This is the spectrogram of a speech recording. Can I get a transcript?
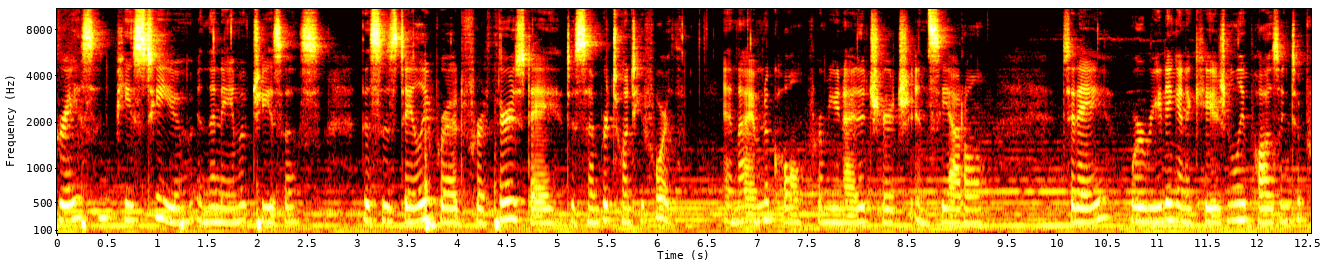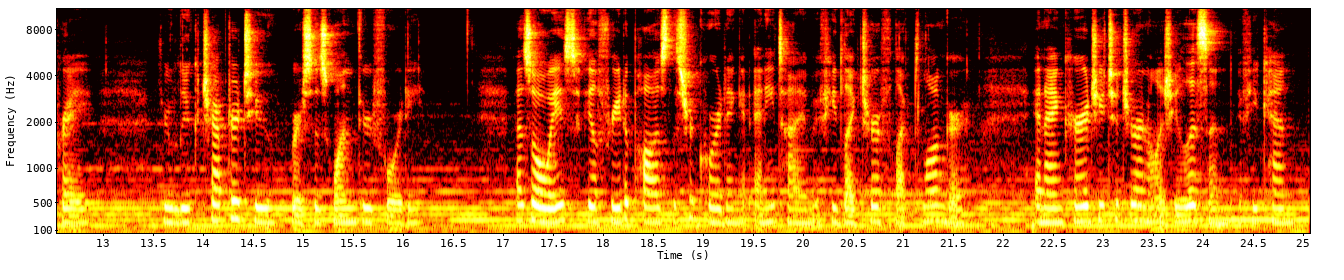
Grace and peace to you in the name of Jesus. This is Daily Bread for Thursday, December 24th, and I am Nicole from United Church in Seattle. Today, we're reading and occasionally pausing to pray through Luke chapter 2, verses 1 through 40. As always, feel free to pause this recording at any time if you'd like to reflect longer, and I encourage you to journal as you listen if you can.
